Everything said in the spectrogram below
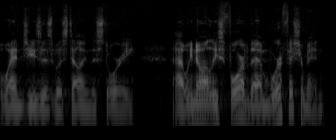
when Jesus was telling the story. Uh, we know at least four of them were fishermen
